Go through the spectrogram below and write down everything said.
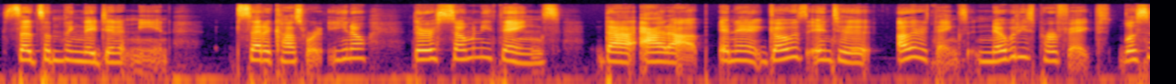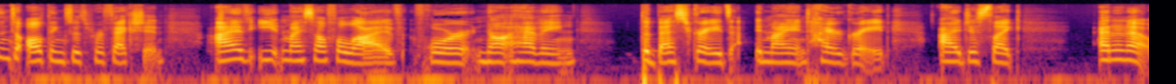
said something they didn't mean, said a cuss word. You know, there are so many things that add up and it goes into other things. Nobody's perfect. Listen to all things with perfection. I've eaten myself alive for not having the best grades in my entire grade. I just like, I don't know.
